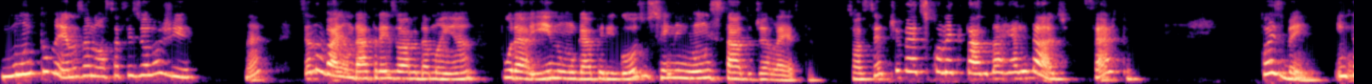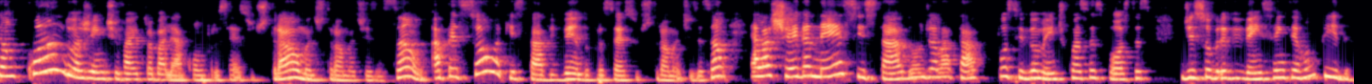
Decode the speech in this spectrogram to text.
Muito menos a nossa fisiologia, né? Você não vai andar três horas da manhã por aí num lugar perigoso sem nenhum estado de alerta. Só se você estiver desconectado da realidade, certo? Pois bem, então, quando a gente vai trabalhar com o processo de trauma, de traumatização, a pessoa que está vivendo o processo de traumatização, ela chega nesse estado onde ela está possivelmente com as respostas de sobrevivência interrompida.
